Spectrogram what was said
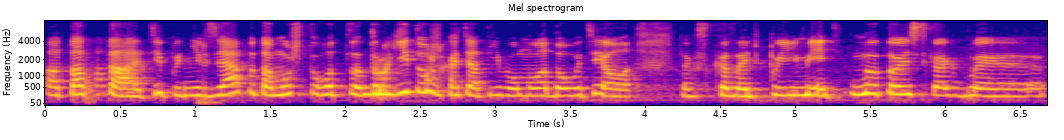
а та-та, типа нельзя, потому что вот другие тоже хотят его молодого тела, так сказать, поиметь. Ну, то есть как бы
